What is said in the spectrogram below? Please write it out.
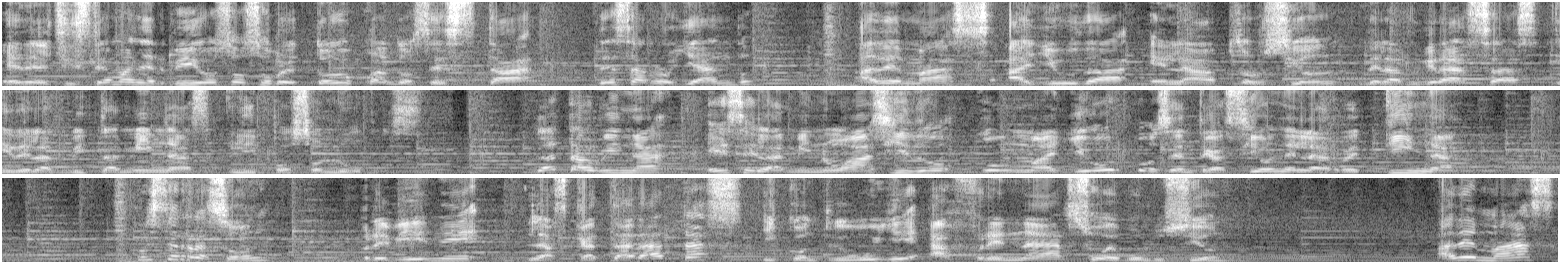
en el sistema nervioso sobre todo cuando se está desarrollando Además, ayuda en la absorción de las grasas y de las vitaminas liposolubles. La taurina es el aminoácido con mayor concentración en la retina. Por esta razón, previene las cataratas y contribuye a frenar su evolución. Además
